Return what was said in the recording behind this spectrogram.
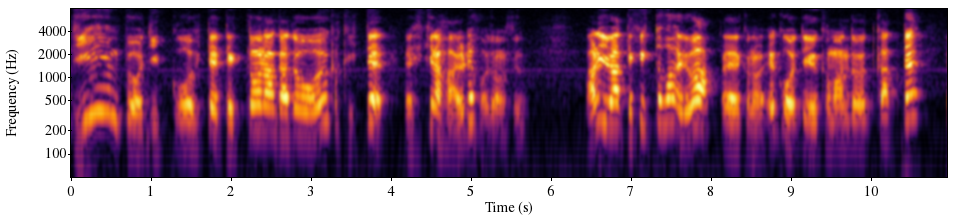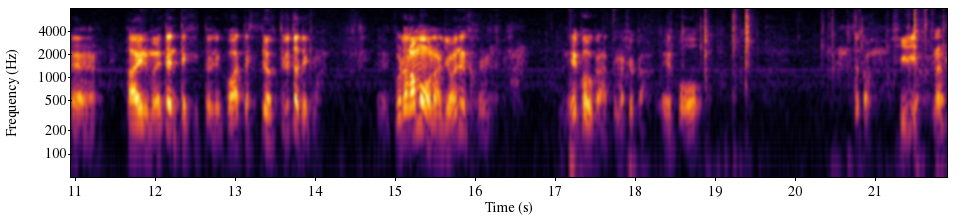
ー、GIMP を実行して適当な画像をお絵かきして、えー、好きなファイルで保存する。あるいはテキストファイルは、えー、このエコーというコマンドを使って、えー、ファイル名でテキストにこうやって出力するとできます。これらも同じように確認してください。エコーからやってみましょうか。エコー。ちょっと CD やからね。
